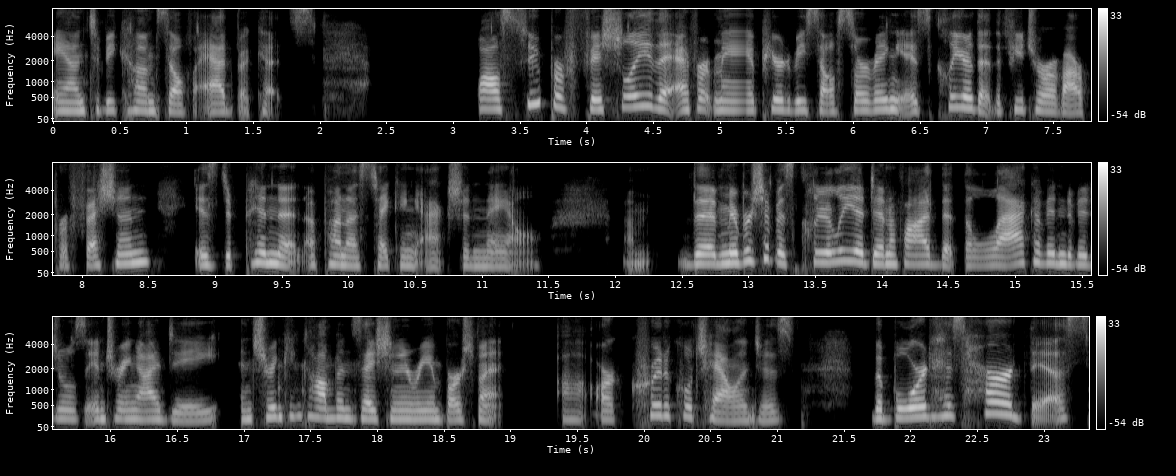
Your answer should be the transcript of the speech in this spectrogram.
and to become self advocates. While superficially the effort may appear to be self serving, it's clear that the future of our profession is dependent upon us taking action now. Um, the membership has clearly identified that the lack of individuals entering ID and shrinking compensation and reimbursement uh, are critical challenges The board has heard this,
